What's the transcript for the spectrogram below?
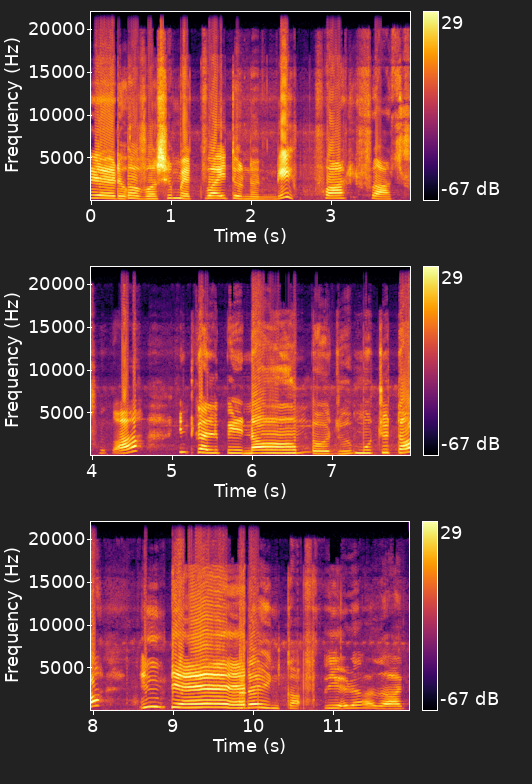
లేడు. వర్షం ఎక్కువ అవుతుందండి ఫాస్ట్ ఫాస్ట్గా ఇంటికి వెళ్ళిపోయినాం. రోజు ముచ్చుట ఇంతే. ఇంకా లైక్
